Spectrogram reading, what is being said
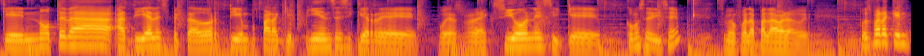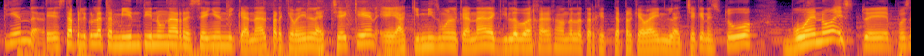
que no te da a ti al espectador tiempo para que pienses y que pues reacciones y que ¿cómo se dice? Se me fue la palabra, güey pues para que entiendas. Esta película también tiene una reseña en mi canal para que vayan y la chequen. Eh, aquí mismo en el canal, aquí les voy a dejar dejando la tarjeta para que vayan y la chequen. Estuvo bueno, este, pues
